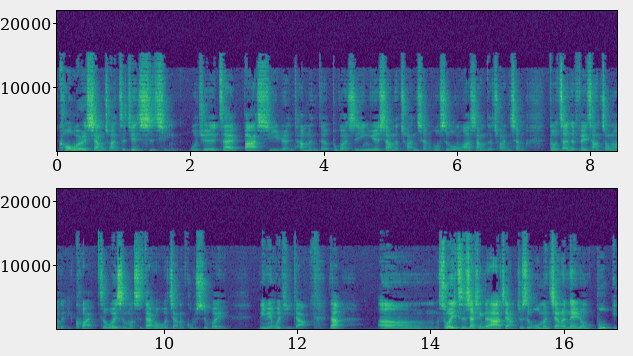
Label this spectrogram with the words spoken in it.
口耳相传这件事情，我觉得在巴西人他们的不管是音乐上的传承，或是文化上的传承，都占着非常重要的一块。这为什么是待会我讲的故事会里面会提到？那嗯，所以只是想先跟大家讲，就是我们讲的内容不一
